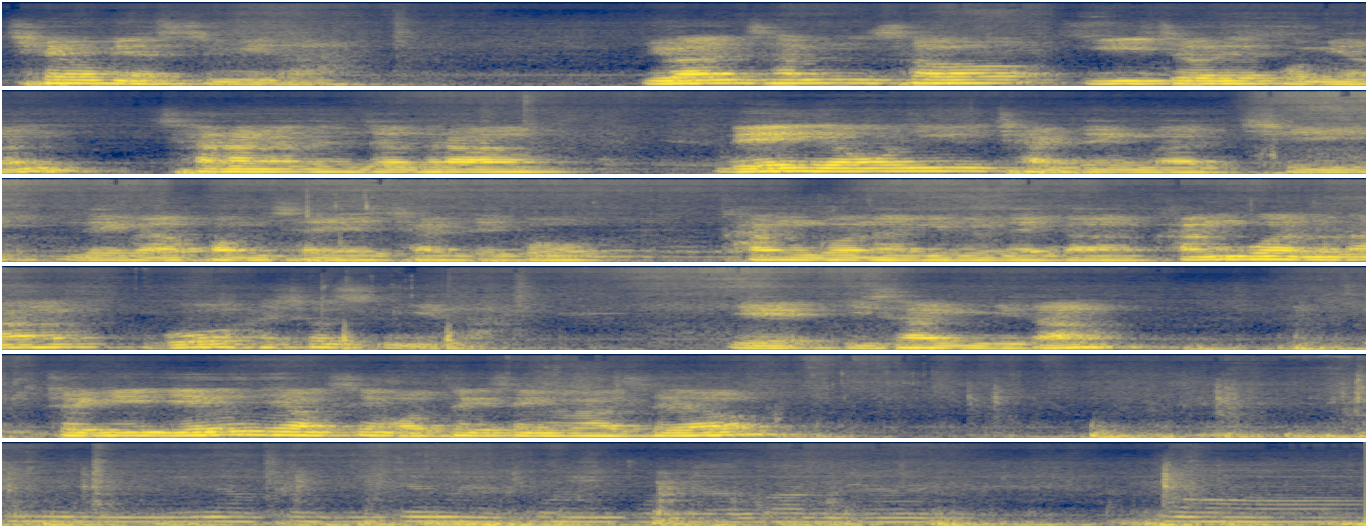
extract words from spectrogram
체험했습니다. 요한 3서 2절에 보면 사랑하는 자들아 내 영혼이 잘된 같이 내가 범사에 잘되고 강건하기를 내가 강구하노라고 하셨습니다. 예, 이상입니다. 저기 예은이 학생 어떻게 생각하세요? 음, 이렇게 믿음을 보이고 나가면 어,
